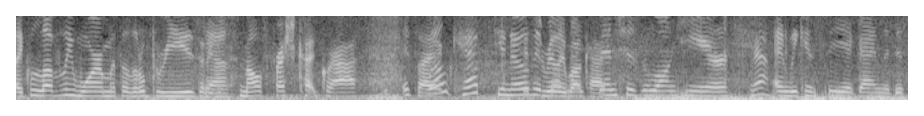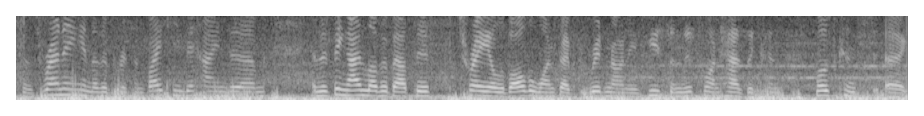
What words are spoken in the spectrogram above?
like lovely warm with a little breeze, and yeah. I can smell fresh cut grass. It's, it's like, well kept, you know. It's They've really well nice kept. Benches along here, yeah. and we can see a guy in the distance running, another person biking behind him. And the thing I love about this trail, of all the ones I've ridden on in Houston, this one has the con- most con- uh,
